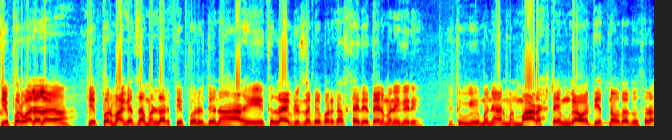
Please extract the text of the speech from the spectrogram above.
पेपरवाल्याला पेपर मागितला म्हणला पेपर दे ना अरे इथं लायब्ररीतला पेपर कसा काय देता येईल म्हणे घरी? तू घे म्हणे अरे म्हण महाराष्ट्र टाईम गावात येत नव्हता दुसरा.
